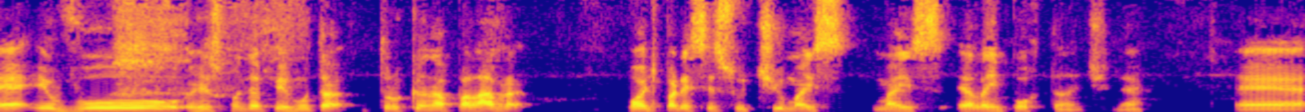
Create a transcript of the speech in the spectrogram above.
É, eu vou responder a pergunta trocando a palavra. Pode parecer sutil, mas, mas ela é importante. Né? É,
